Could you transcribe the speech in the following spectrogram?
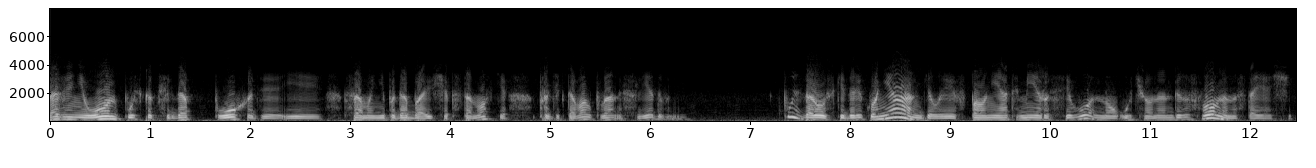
Разве не он, пусть как всегда походя и в самой неподобающей обстановке, продиктовал план исследований? Пусть Доровский далеко не ангел и вполне от мира сего, но ученый он, безусловно, настоящий.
